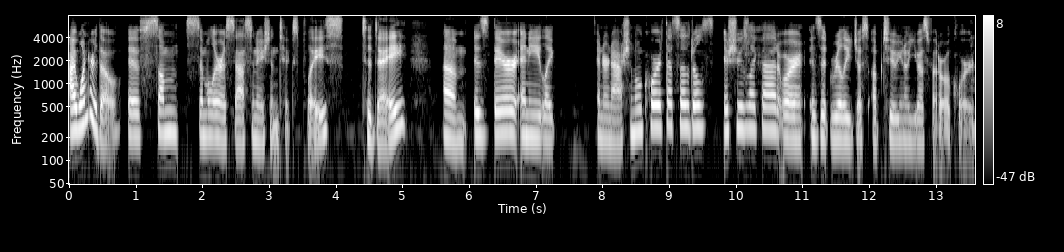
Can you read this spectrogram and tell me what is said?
I wonder though if some similar assassination takes place today, um, is there any like international court that settles issues like that, or is it really just up to you know U.S. federal court?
